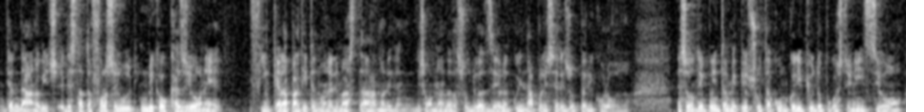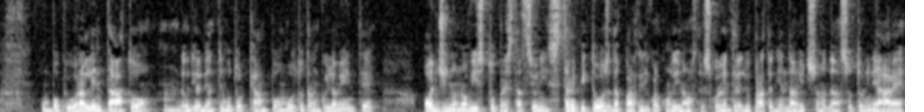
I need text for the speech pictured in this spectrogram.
di Andanovic ed è stata forse l'unica occasione finché la partita non è rimasta, non è, diciamo, non è andata sul 2-0 in cui il Napoli si è reso pericoloso. Nel secondo tempo l'Inter mi è piaciuta comunque di più dopo questo inizio un po' più rallentato, mm, devo dire abbiamo tenuto il campo molto tranquillamente Oggi non ho visto prestazioni strepitose da parte di qualcuno dei nostri, sicuramente le due parate di Andanovic sono da sottolineare,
